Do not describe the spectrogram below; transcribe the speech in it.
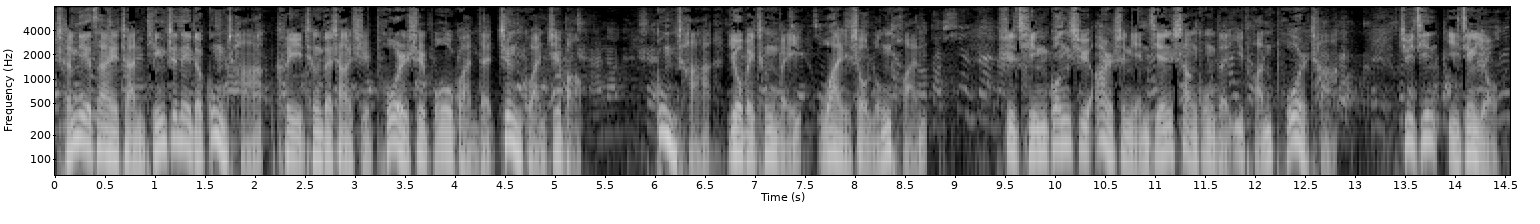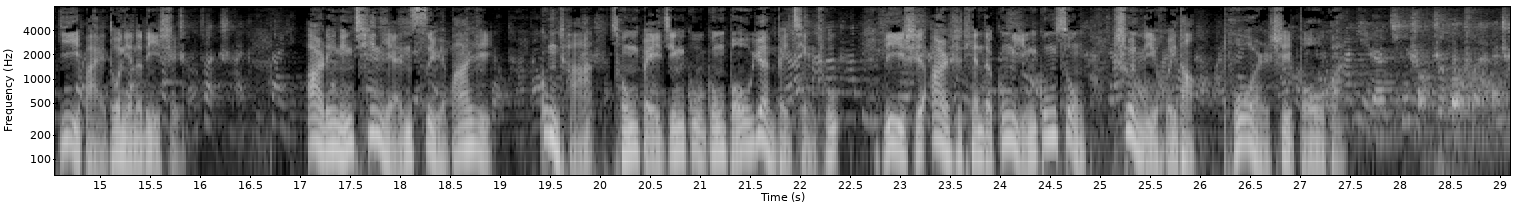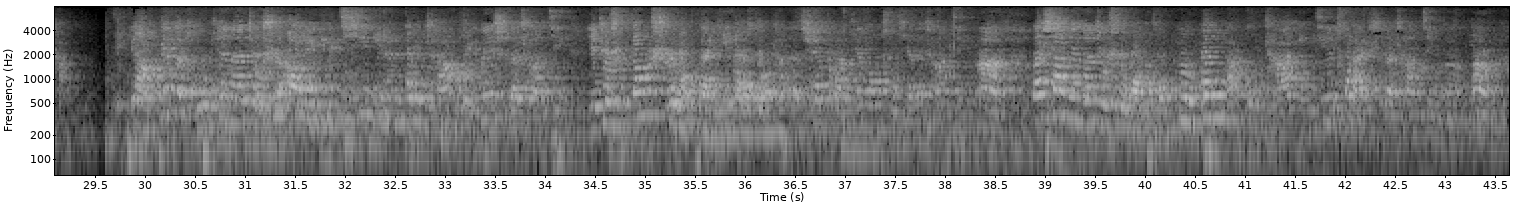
陈列在展厅之内的贡茶，可以称得上是普洱市博物馆的镇馆之宝。贡茶又被称为万寿龙团，是清光绪二十年间上贡的一团普洱茶，距今已经有一百多年的历史。二零零七年四月八日，贡茶从北京故宫博物院被请出，历时二十天的恭迎恭送，顺利回到普洱市博物馆。一人亲手制作出来的茶。两边的图片呢，就是二零零七年贡茶回归时的场景，也就是当时我们在一楼所看的宣传片中出现的场景啊。那上面呢，就是我们从故宫把贡茶迎接出来时的场景了啊。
